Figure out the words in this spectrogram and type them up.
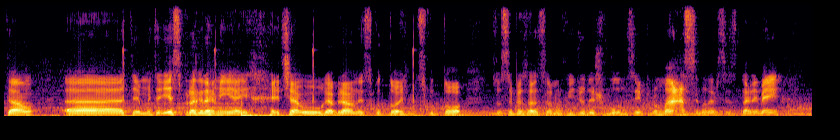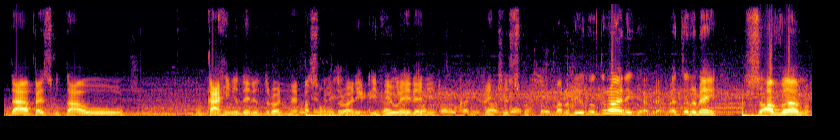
Então, uh, tem muita... E esse programinha aí? o Gabriel não escutou, a gente escutou. Se você prestar atenção no vídeo, deixa o volume sempre no máximo, né? Pra vocês escutarem bem. Dá pra escutar o o carrinho dele, o drone, né? Passou um drone e viu ele ali. A gente escutou o barulhinho do drone, Gabriel. Mas tudo bem, só vamos.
